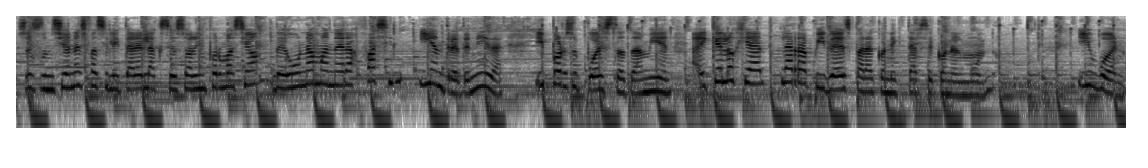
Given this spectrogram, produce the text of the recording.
Su función es facilitar el acceso a la información de una manera fácil y entretenida. Y por supuesto también hay que elogiar la rapidez para conectarse con el mundo. Y bueno,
